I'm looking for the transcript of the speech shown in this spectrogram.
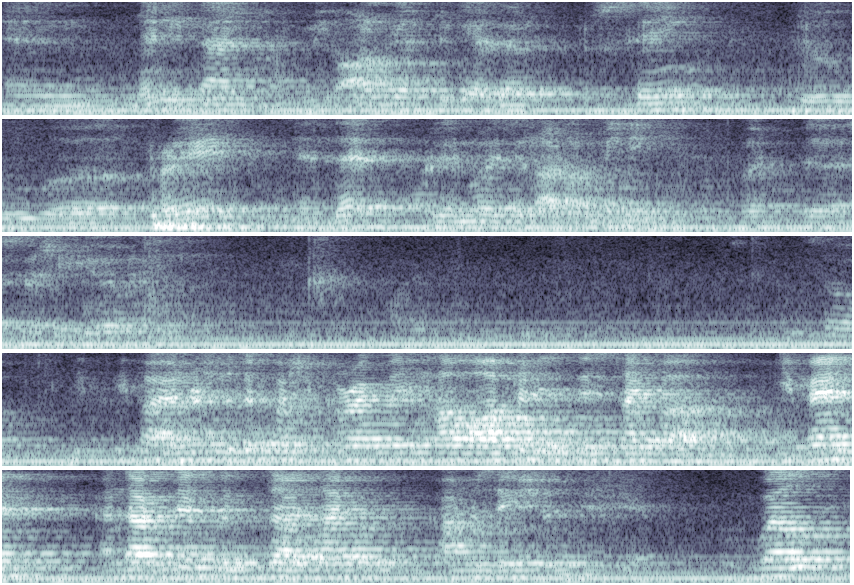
And many times we all get together to sing, to uh, pray, and that conveys a lot of meaning. But uh, Shashi, you have any? So, if, I understood the question correctly, how often is this type of event conducted with that type of conversations? Well,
